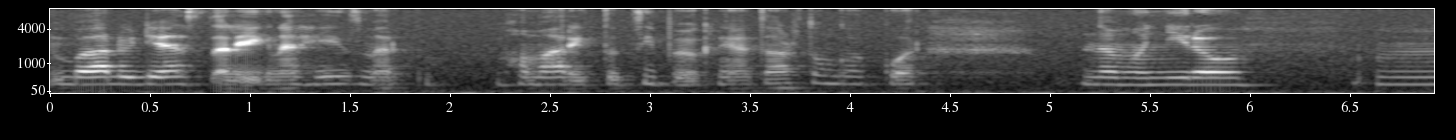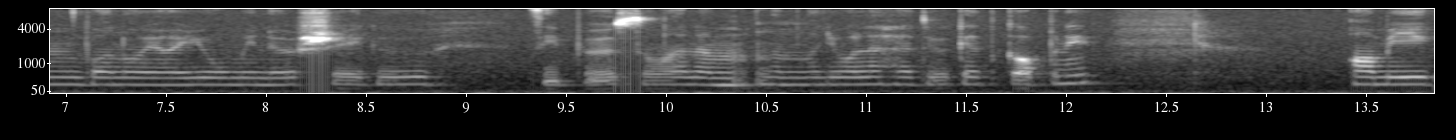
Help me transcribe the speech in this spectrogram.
bár ugye ez elég nehéz, mert ha már itt a cipőknél tartunk, akkor nem annyira mm, van olyan jó minőségű cipő, szóval nem, nem nagyon lehet őket kapni amíg,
